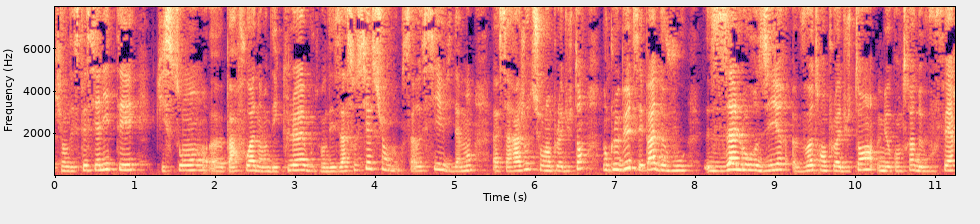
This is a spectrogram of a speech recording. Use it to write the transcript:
qui ont des spécialités, qui sont parfois dans des clubs ou dans des associations. Donc ça aussi, évidemment, ça rajoute sur l'emploi du temps. Donc le but, c'est pas de vous alourdir votre emploi du temps, mais au contraire de vous faire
